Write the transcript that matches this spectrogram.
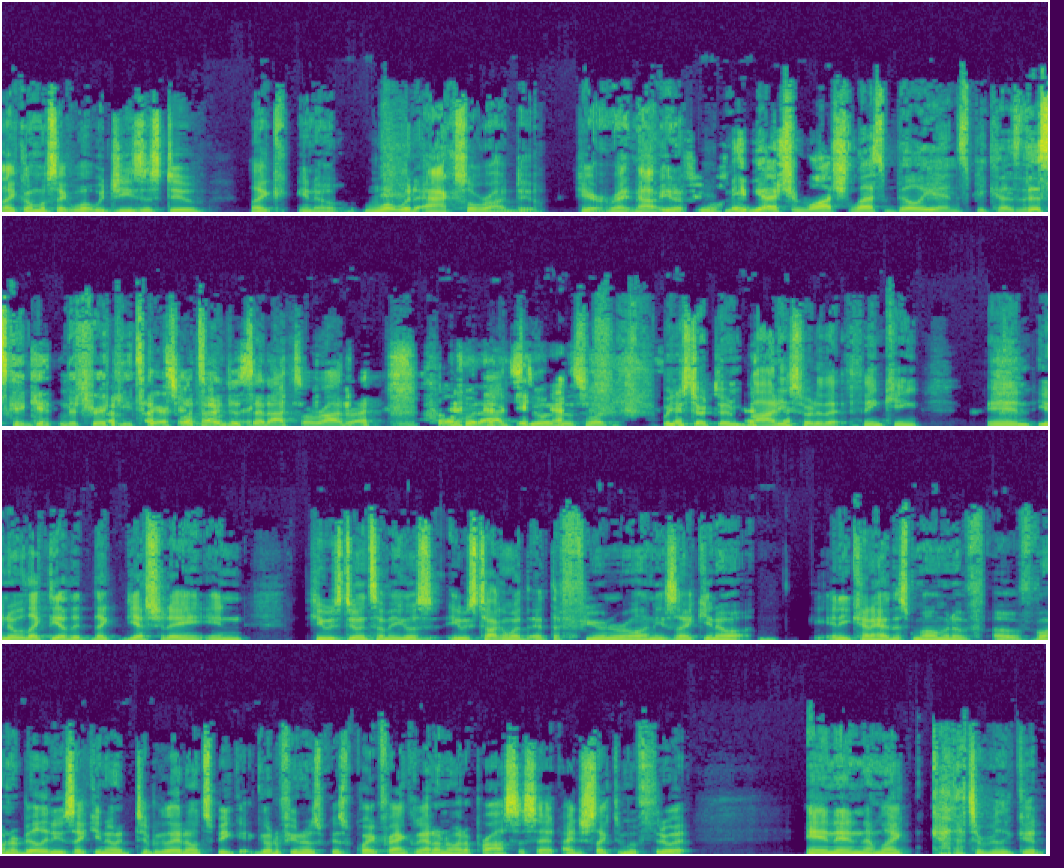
like almost like what would Jesus do? Like, you know, what would Axelrod do here right now? You know, you maybe I should watch less billions because this could get into tricky territory. I just said Axelrod, right? what would Axe do in this one? But you start to embody sort of that thinking. And, you know, like the other, like yesterday in, he was doing something. He goes, he was talking about at the funeral and he's like, you know, and he kind of had this moment of, of vulnerability. He's like, you know, typically I don't speak, go to funerals because quite frankly, I don't know how to process it. I just like to move through it. And then I'm like, God, that's a really good,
